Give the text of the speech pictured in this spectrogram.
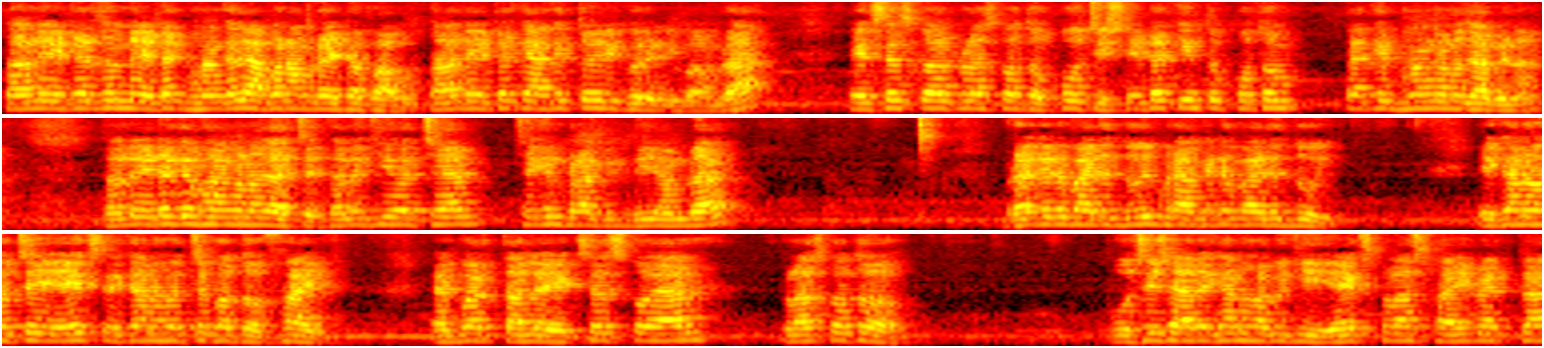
তাহলে এটার জন্য এটা ভাঙালে আবার আমরা এটা পাবো। তাহলে এটাকে আগে তৈরি করে নিব আমরা। এক্স স্কোয়ার প্লাস কত? পঁচিশ। এটা কিন্তু প্রথমটাকে ভাঙানো যাবে না। তাহলে এটাকে ভাঙানো যাচ্ছে। তাহলে কি হচ্ছে? সেকেন্ড ব্র্যাকেট দিয়ে আমরা। ব্র্যাকেটের বাইরে দুই ব্র্যাকেটের বাইরে দুই। এখানে হচ্ছে এক্স এখানে হচ্ছে কত? ফাইভ একবার তাহলে এক্স স্কোয়ার প্লাস কত? পঁচিশ আর এখানে হবে কি? এক্স প্লাস ফাইভ একটা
